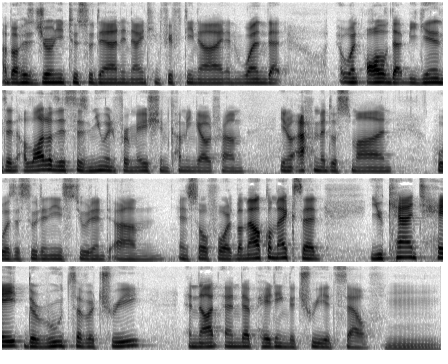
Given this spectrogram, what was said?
about his journey to Sudan in 1959 and when that, when all of that begins. And a lot of this is new information coming out from, you know, Ahmed Usman, who was a Sudanese student, um, and so forth. But Malcolm X said, "You can't hate the roots of a tree and not end up hating the tree itself." Mm.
